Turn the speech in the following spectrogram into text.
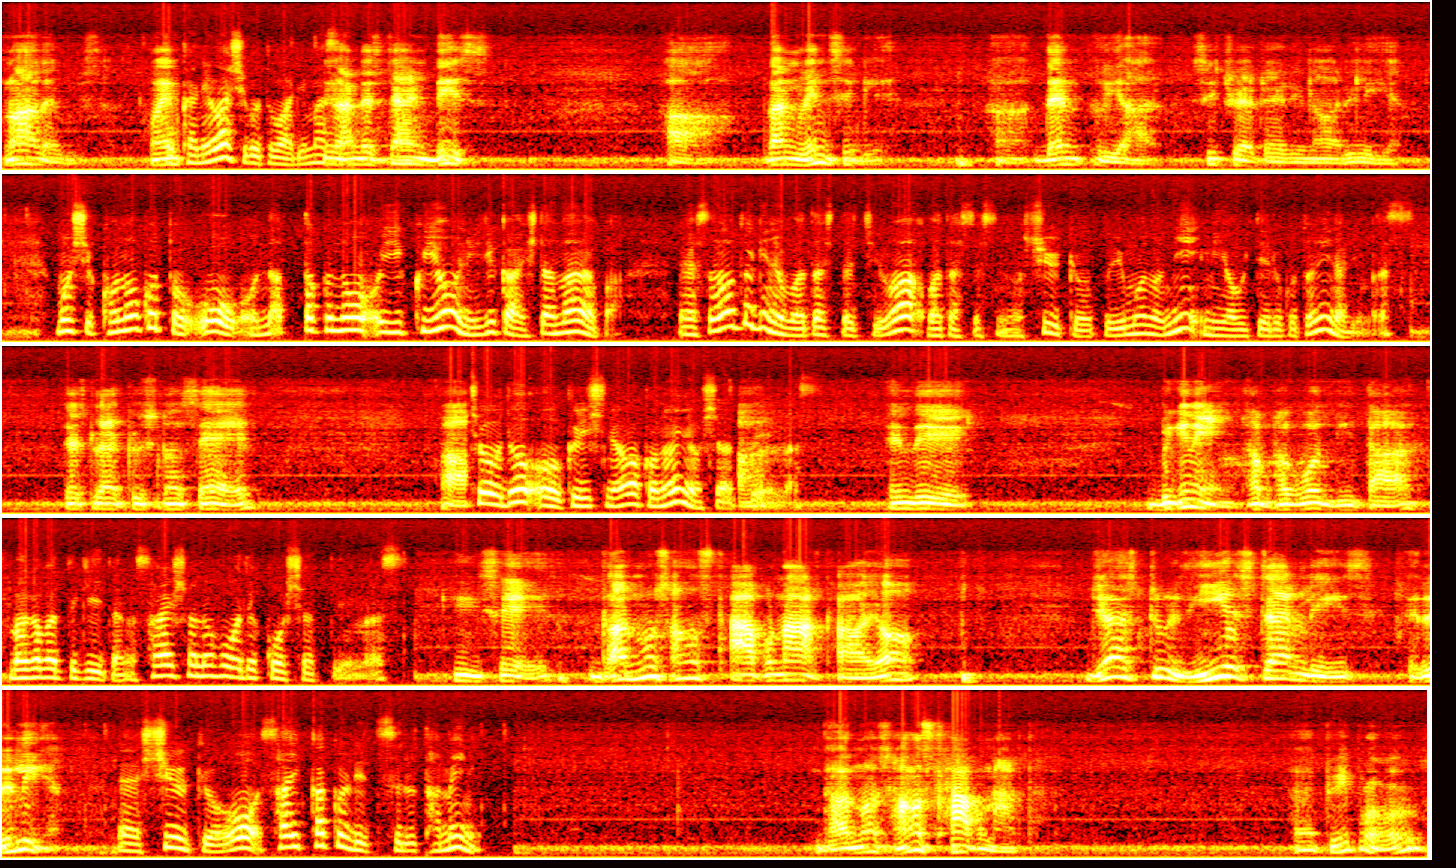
no other business. When 他には仕事はありません。understand this uh, convincingly, uh, then we are situated in our religion. もしこのことを納得のいくように理解したならば、えーその時の私たちは私たちの宗教というものに身を置いていることになります。Just like Krishna said ちょうどおクリシュナはこのようにおっしゃっています。in the beginning of Bhagavad Gita, バガバットギータの最初の方でこうおっしゃっています。he samsthapanarthaya, just to re-establish religion. えー宗教を再確立するために Dharma samsthapanartha. Uh, people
